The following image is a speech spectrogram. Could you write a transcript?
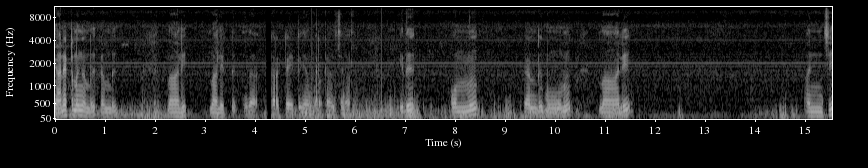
ഞാൻ എട്ടെണ്ണം കണ്ട് രണ്ട് നാല് നാല് എട്ട്. ഇതാ കറക്റ്റായിട്ട് ഞാൻ കാണിച്ചു തരാം. ഇത് ഒന്ന് രണ്ട് മൂന്ന് നാല് അഞ്ച്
